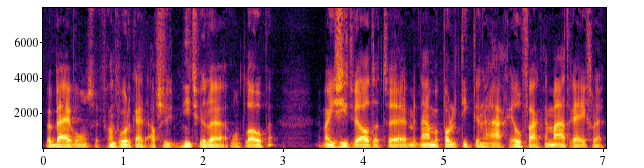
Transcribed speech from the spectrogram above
Waarbij we onze verantwoordelijkheid absoluut niet willen ontlopen. Maar je ziet wel dat eh, met name politiek Den Haag heel vaak naar maatregelen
